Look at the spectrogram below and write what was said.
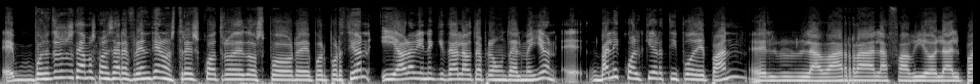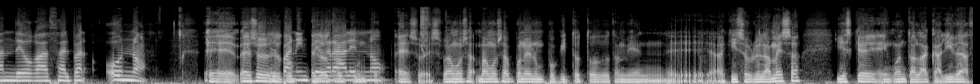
Eh, pues entonces nos quedamos con esa referencia, unos 3-4 dedos por, por porción. Y ahora viene quizá la otra pregunta del millón. ¿Vale cualquier tipo de pan? la barra, la fabiola, el pan de hogaza, el pan o no? Eh, eso el, pan integral, el, no. Eso es. Vamos a, vamos a poner un poquito todo también eh, aquí sobre la mesa. Y es que en cuanto a la calidad,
